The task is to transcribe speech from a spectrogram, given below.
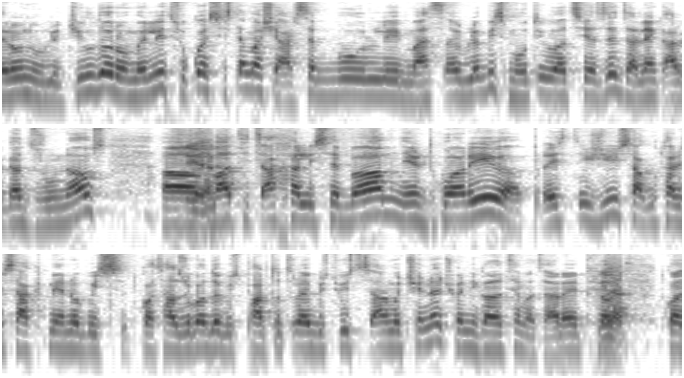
ეროვნული ჯილდო, რომელიც უკვე სისტემაში არსებული მასწავლებლების мотиваციაზე ძალიან კარგად ზრუნავს. მათი წახალისება, ერთგვარი პრესტიჟი, საკუთარი საქმიანობის, თქვა საზოგადოების ფართოწრეებისთვის წარმოჩენა, ჩვენი გადაცემაც არაერთხელ თქვა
